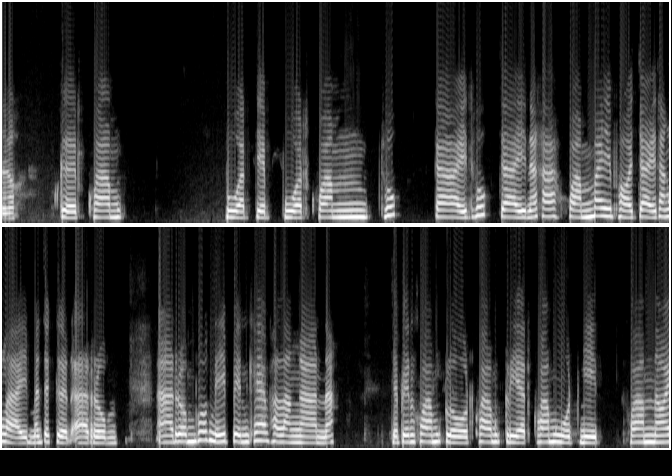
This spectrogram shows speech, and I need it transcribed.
นะเกิดความปวดเจ็บปวดความทุกข์ กายทุกข์ใจนะคะ ความไม่พอใจทั้งหลาย มันจะเกิดอารมณ์ อารมณ์พวกนี้เป็นแค่พลังงานนะ จะเป็นความโกรธ ความเกลียด ความหงุดหงิด ความน้อย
